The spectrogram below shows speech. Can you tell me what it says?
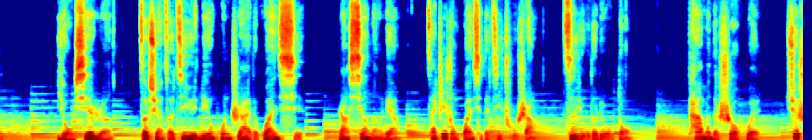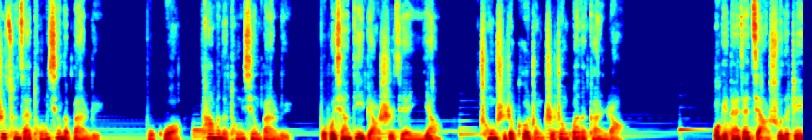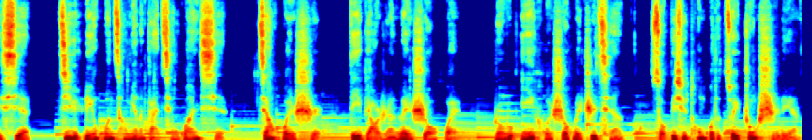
有些人则选择基于灵魂之爱的关系，让性能量在这种关系的基础上自由的流动。他们的社会确实存在同性的伴侣，不过他们的同性伴侣不会像地表世界一样。充斥着各种执政官的干扰。我给大家讲述的这些基于灵魂层面的感情关系，将会是地表人类社会融入银河社会之前所必须通过的最终试炼。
